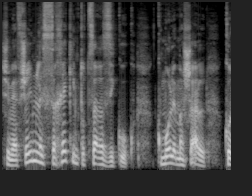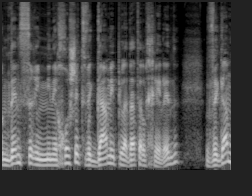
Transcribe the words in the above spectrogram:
שמאפשרים לשחק עם תוצר הזיקוק, כמו למשל קונדנסרים מנחושת וגם מפלדת אל חלד, וגם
